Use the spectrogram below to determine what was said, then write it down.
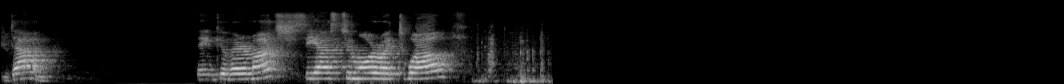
Done. Thank you very much. See us tomorrow at 12.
